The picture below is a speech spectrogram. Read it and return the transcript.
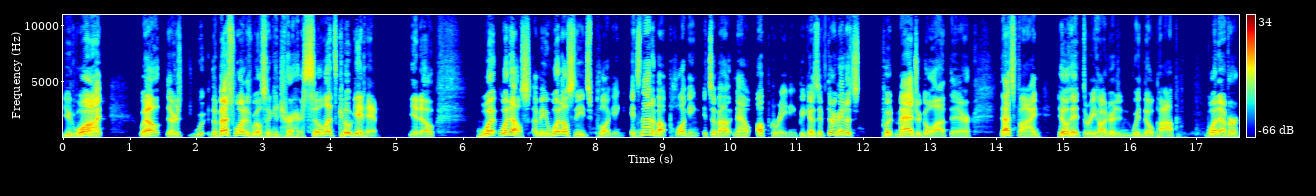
you'd want. Well, there's the best one is Willson Contreras. So let's go get him. You know, What what else? I mean, what else needs plugging? It's not about plugging. It's about now upgrading because if they're Right. going to put Madrigal out there, that's fine. He'll hit 300 and with no pop, whatever.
